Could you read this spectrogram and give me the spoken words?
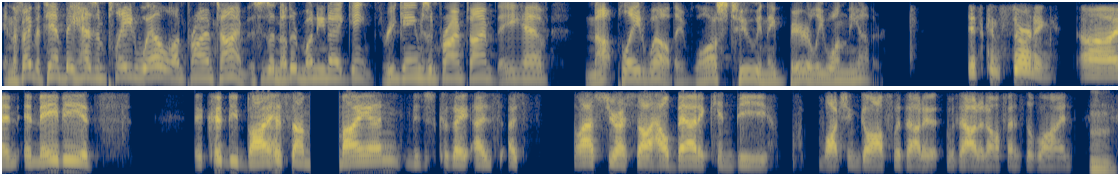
and the fact that Tampa Bay hasn't played well on prime time. This is another Monday night game. Three games in prime time. They have not played well. They've lost two and they barely won the other. It's concerning. Uh, and, and maybe it's it could be bias on my end just because I, I, I last year I saw how bad it can be watching Goff without it without an offensive line. Mm.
